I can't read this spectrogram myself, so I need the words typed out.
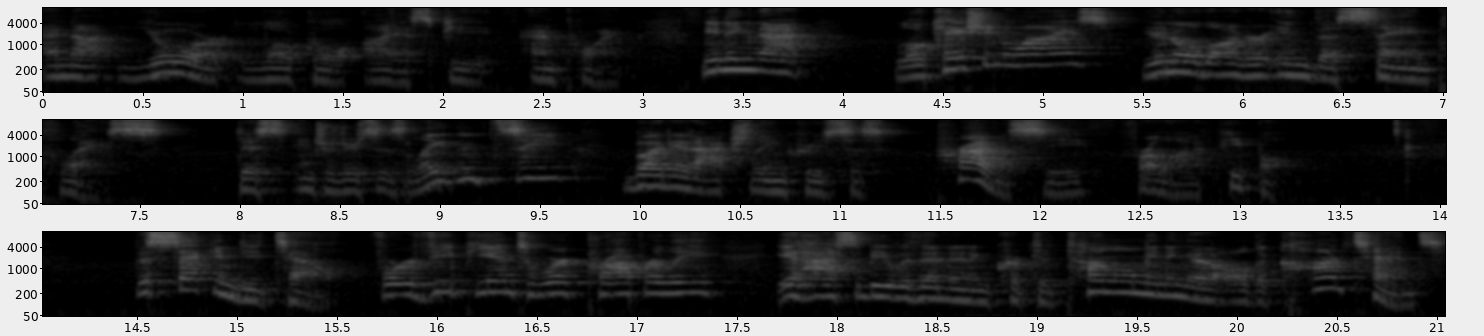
and not your local ISP endpoint. Meaning that location wise, you're no longer in the same place. This introduces latency, but it actually increases privacy for a lot of people. The second detail for a VPN to work properly, it has to be within an encrypted tunnel, meaning that all the content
